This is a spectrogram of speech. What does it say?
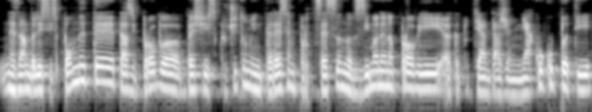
не знам дали си спомнете, тази проба беше изключително интересен процеса на взимане на проби, като тя даже няколко пъти,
